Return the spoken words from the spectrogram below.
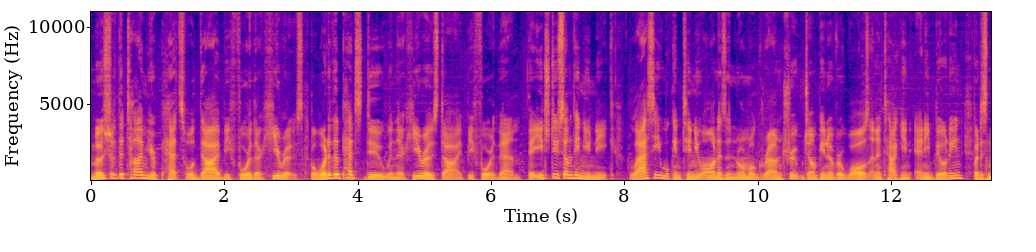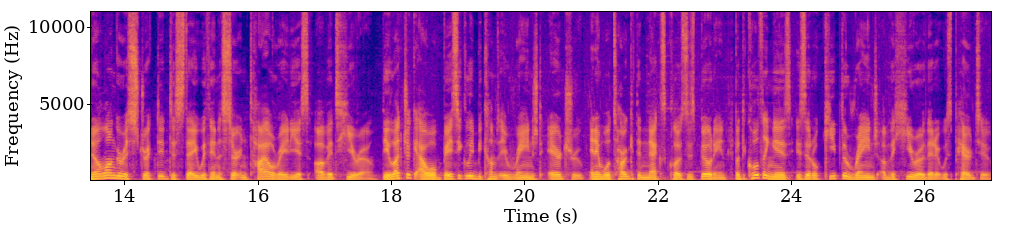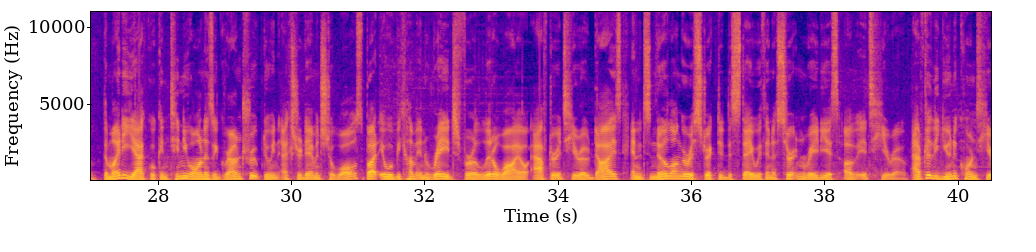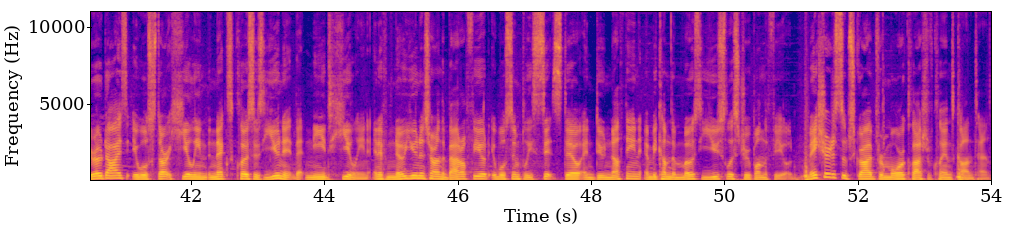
Most of the time, your pets will die before their heroes, but what do the pets do when their heroes die before them? They each do something unique. Lassie will continue on as a normal ground troop jumping over walls and attacking any building, but is no longer restricted to stay within a certain tile radius of its hero. The electric owl basically becomes a ranged air troop, and it will target the next closest building, but the cool thing is, is it'll keep the range of the hero that it was paired to. The mighty yak will continue on as a ground troop doing extra damage to walls, but it will become enraged for a little while after its hero dies, and it's no longer restricted to stay within a certain radius of its hero. After the unicorn's hero dies, it will start healing the next closest unit that needs healing, and if no units are on the battlefield, it will simply sit still and do nothing and become the most useless troop on the field. Make sure to subscribe for more Clash of Clans content.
